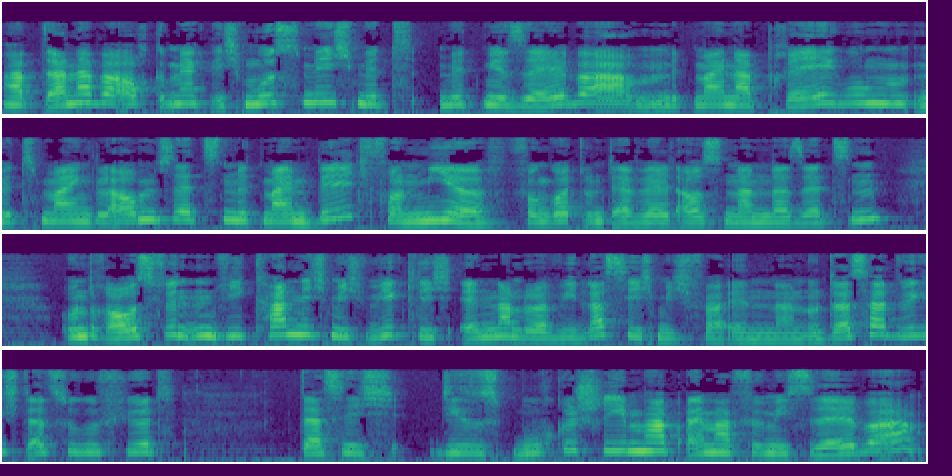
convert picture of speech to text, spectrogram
Habe dann aber auch gemerkt, ich muss mich mit, mit mir selber, mit meiner Prägung, mit meinen Glaubenssätzen, mit meinem Bild von mir, von Gott und der Welt auseinandersetzen und rausfinden, wie kann ich mich wirklich ändern oder wie lasse ich mich verändern. Und das hat wirklich dazu geführt, dass ich dieses Buch geschrieben habe, einmal für mich selber,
